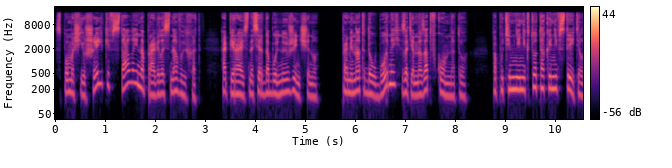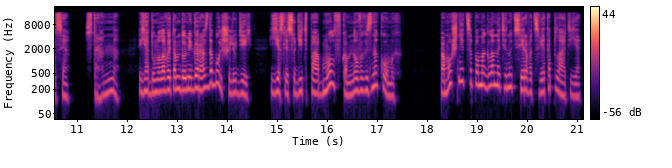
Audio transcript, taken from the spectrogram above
С помощью шельки встала и направилась на выход, опираясь на сердобольную женщину. Променад до уборной, затем назад в комнату. По пути мне никто так и не встретился. Странно. Я думала, в этом доме гораздо больше людей, если судить по обмолвкам новых знакомых. Помощница помогла натянуть серого цвета платье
